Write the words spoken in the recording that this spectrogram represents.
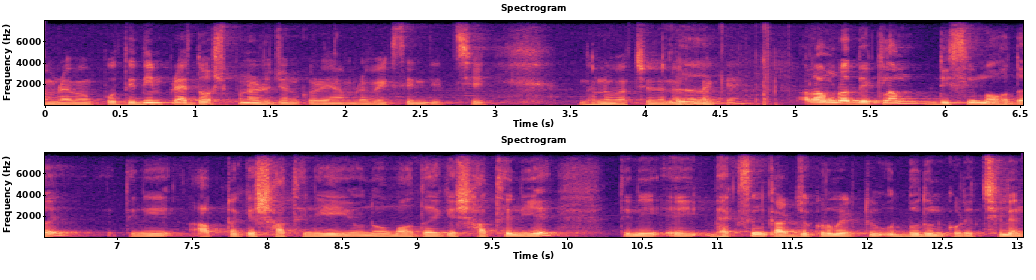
আমরা এবং প্রতিদিন প্রায় দশ পনেরো জন করে আমরা ভ্যাকসিন দিচ্ছি। ধন্যবাদ সুজন আপনাকে। আর আমরা দেখলাম ডিসি মহোদয় তিনি আপনাকে সাথে নিয়ে ইউনো মহোদয়কে সাথে নিয়ে তিনি এই ভ্যাকসিন কার্যক্রমের একটি উদ্বোধন করেছিলেন।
